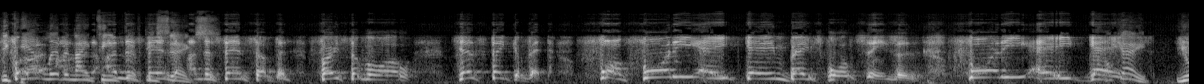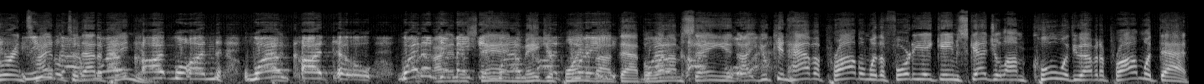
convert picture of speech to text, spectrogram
You can't live in Uh, Understand, 1956. understand something. First of all, just think of it. For 48 game baseball season, 48 games. Okay, you are entitled you to got that wild opinion. Card one, wild card two. Why don't you I make it understand you wild made your card point three, about that, but what I'm card saying is? I, you can have a problem with a 48 game schedule. I'm cool with you having a problem with that,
